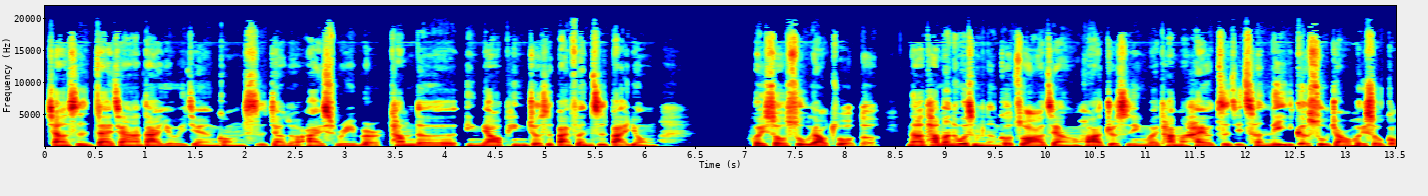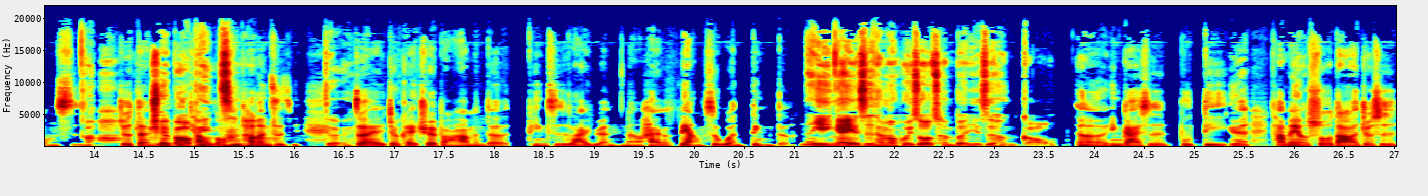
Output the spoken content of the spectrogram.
像是在加拿大有一间公司叫做 Ice River，他们的饮料瓶就是百分之百用回收塑料做的。那他们为什么能够做到这样的话，就是因为他们还有自己成立一个塑胶回收公司，哦、就等于一条龙，他们自己？对。对就可以确保他们的。品质来源，然后还有量是稳定的，那也应该也是他们回收的成本也是很高，呃，应该是不低，因为他们有说到，就是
